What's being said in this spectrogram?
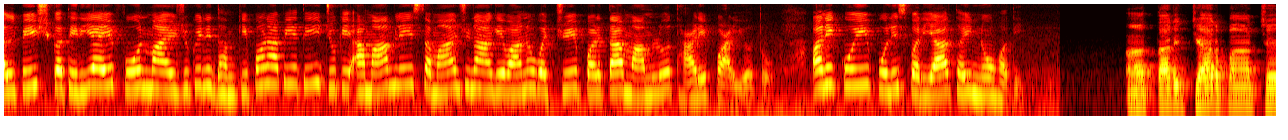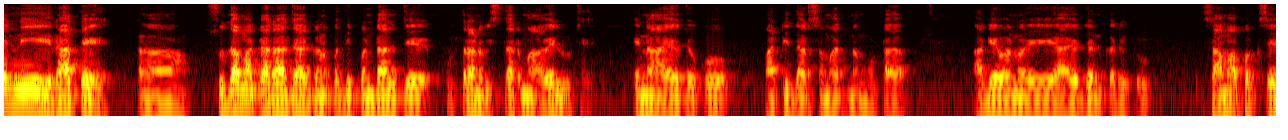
અલ્પેશ કથિરિયાએ ફોનમાં આયોજકોને ધમકી પણ આપી હતી, જો કે આ મામલે સમાજના આગેવાનો વચ્ચે પડતા મામલો થાળે પાડ્યો હતો અને કોઈ પોલીસ ફરિયાદ થઈ નહોતી. તારીખ ચાર પાંચની રાતે સુદામાકા રાજા ગણપતિ પંડાલ જે ઉત્તરાયણ વિસ્તારમાં આવેલું છે, એના આયોજકો પાટીદાર સમાજના મોટા આગેવાનોએ આયોજન કર્યું હતું. સામા પક્ષે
